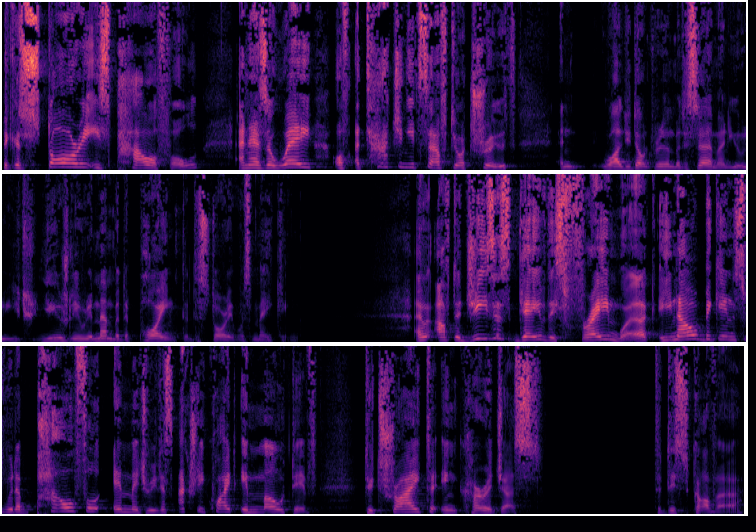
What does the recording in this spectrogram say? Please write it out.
Because story is powerful, and has a way of attaching itself to a truth. And while you don't remember the sermon, you, you usually remember the point that the story was making. And after Jesus gave this framework, he now begins with a powerful imagery that's actually quite emotive to try to encourage us to discover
